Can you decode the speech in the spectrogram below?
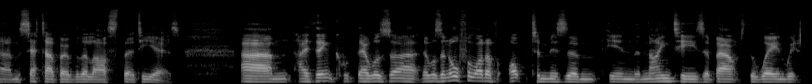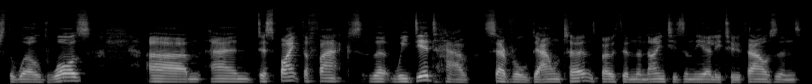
um, set up over the last thirty years. Um, I think there was uh, there was an awful lot of optimism in the '90s about the way in which the world was, um, and despite the fact that we did have several downturns, both in the 90s and the early 2000s,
